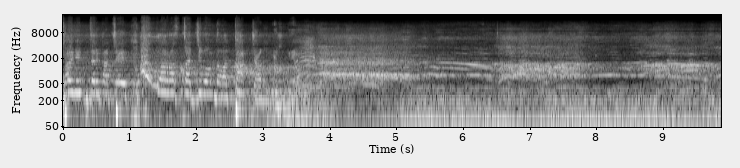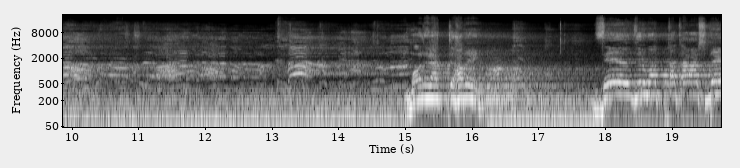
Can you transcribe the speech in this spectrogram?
সৈনিকদের কাছে আল্লাহ রাস্তার জীবন দেওয়া তার অনেক বেশি প্রিয়। মনে রাখতে হবে জেল জুলুম অত্যাচার আসবে।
